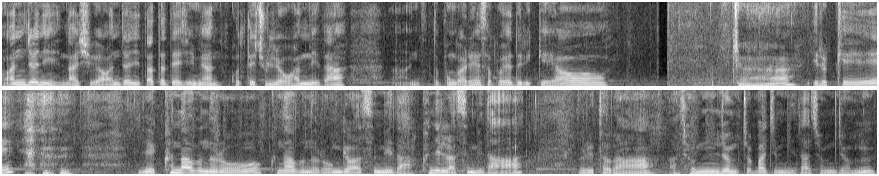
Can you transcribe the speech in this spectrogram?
완전히 날씨가 완전히 따뜻해지면 그때 주려고 합니다. 아, 또 분갈이 해서 보여드릴게요. 자 이렇게 이제 큰 화분으로 큰 화분으로 옮겨왔습니다. 큰일 났습니다. 놀이터가 아, 점점 좁아집니다. 점점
